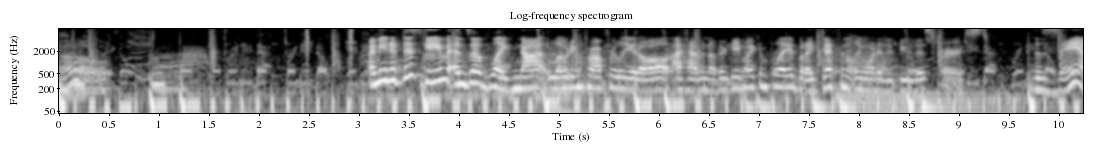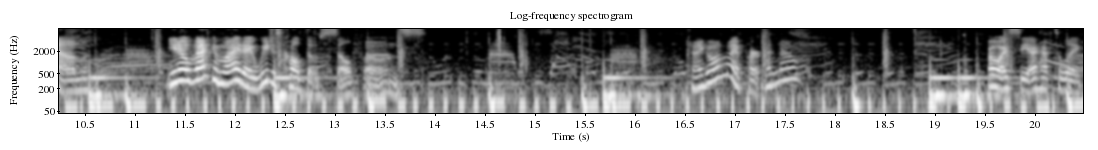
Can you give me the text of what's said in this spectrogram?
Oh. I mean, if this game ends up, like, not loading properly at all, I have another game I can play, but I definitely wanted to do this first. The ZAM? You know, back in my day, we just called those cell phones. Can I go in my apartment now? Oh, I see. I have to, like,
